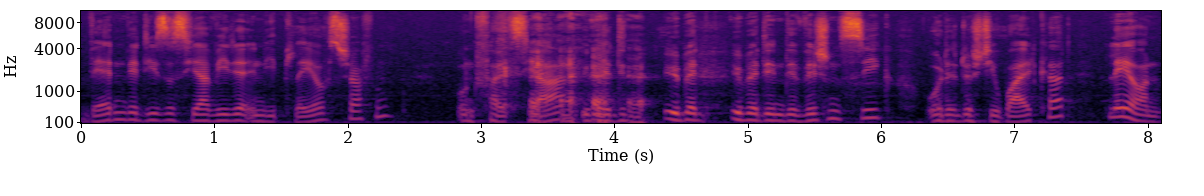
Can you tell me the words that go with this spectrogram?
Werden wir dieses Jahr wieder in die Playoffs schaffen? Und falls ja, über, die, über, über den Division-Sieg oder durch die Wildcard? Leon,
